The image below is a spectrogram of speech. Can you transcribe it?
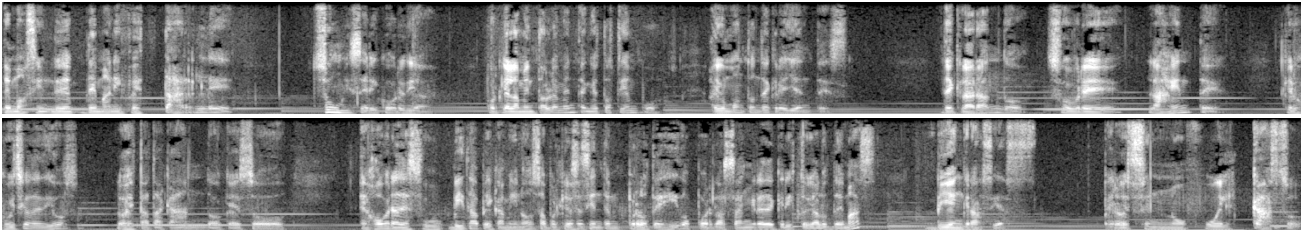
de, manifestarle su misericordia. Porque lamentablemente en estos tiempos hay un montón de creyentes declarando sobre la gente que el juicio de Dios los está atacando, que eso es obra de su vida pecaminosa, porque ellos se sienten protegidos por la sangre de Cristo y a los demás, bien gracias. Pero ese no fue el caso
